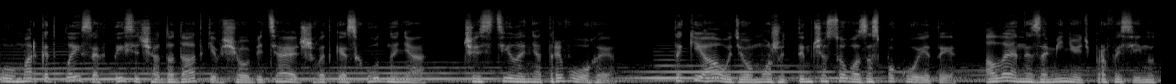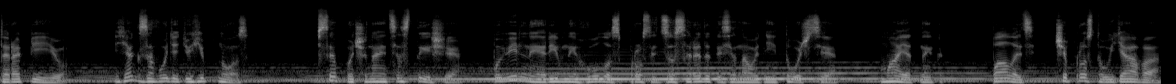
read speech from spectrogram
У маркетплейсах тисяча додатків, що обіцяють швидке схуднення чи зцілення тривоги. Такі аудіо можуть тимчасово заспокоїти, але не замінюють професійну терапію. Як заводять у гіпноз? Все починається з тиші. Повільний рівний голос просить зосередитися на одній точці, маятник, палець чи просто уява.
